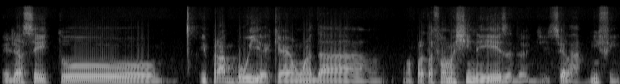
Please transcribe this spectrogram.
ele aceitou ir pra Buia, que é uma da, uma plataforma chinesa, de, de, sei lá, enfim.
